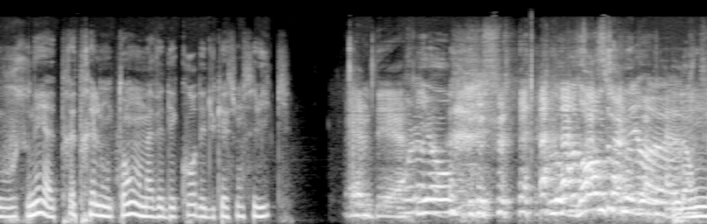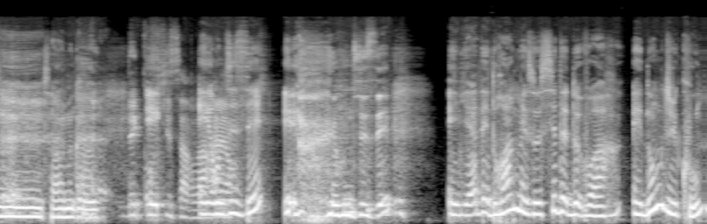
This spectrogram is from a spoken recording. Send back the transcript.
vous vous souvenez, il y a très très longtemps, on avait des cours d'éducation civique. MDR. Yo. Long time ago. A long time ago. Des cours Et, qui servent à et on disait, et on disait, il y a des droits, mais aussi des devoirs. Et donc, du coup,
